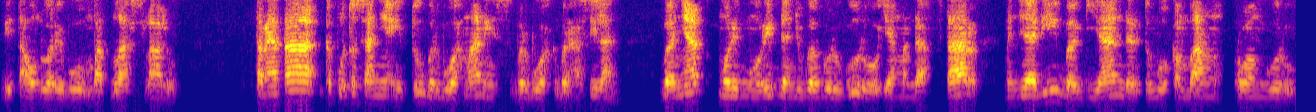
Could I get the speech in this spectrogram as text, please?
di tahun 2014 lalu. Ternyata keputusannya itu berbuah manis, berbuah keberhasilan. Banyak murid-murid dan juga guru-guru yang mendaftar menjadi bagian dari tumbuh kembang ruang guru.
